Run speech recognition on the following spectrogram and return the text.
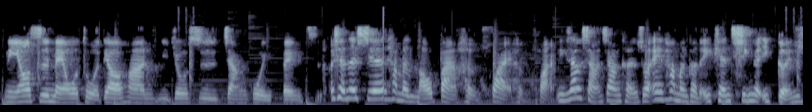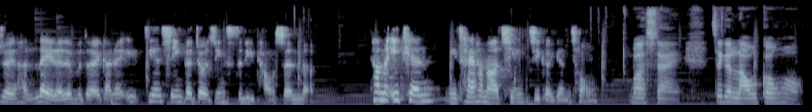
你要是没有躲掉的话，你就是这样过一辈子。而且那些他们老板很坏很坏，你这样想象，可能说，哎、欸，他们可能一天清了一个，你就觉得很累了，对不对？感觉一今天清一个就已经死里逃生了。他们一天，你猜他们要清几个烟囱？哇塞，这个劳工哦，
